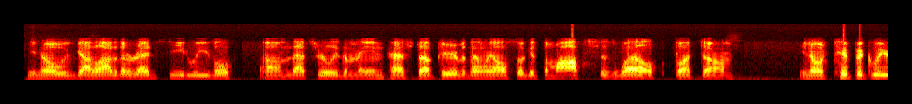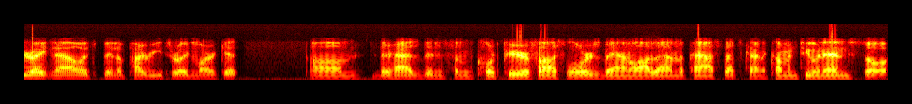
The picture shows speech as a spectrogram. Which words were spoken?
You know, we've got a lot of the red seed weevil. Um, that's really the main pest up here, but then we also get the moths as well. But um, you know, typically right now it's been a pyrethroid market. Um, there has been some chlorpyrifos lorsban, a lot of that in the past. That's kind of coming to an end. So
